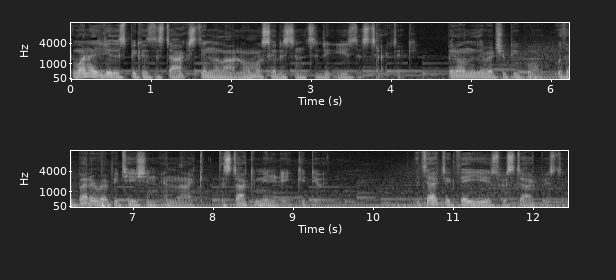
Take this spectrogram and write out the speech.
They wanted to do this because the stocks didn't allow normal citizens to use this tactic, but only the richer people with a better reputation and like the stock community could do it. The tactic they used was stock boosting.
